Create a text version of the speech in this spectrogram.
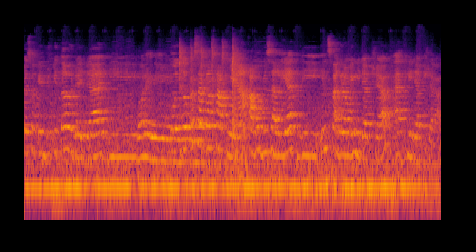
besok keju kita udah jadi. Boleh. Untuk resep lengkapnya kamu bisa lihat di Instagramnya Hijab Chef @hijabchef.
